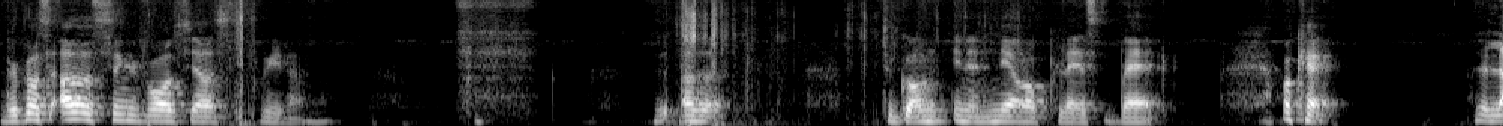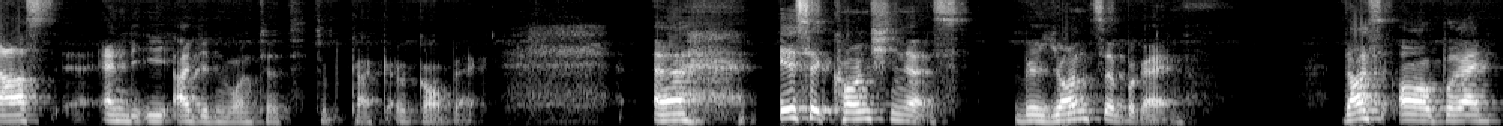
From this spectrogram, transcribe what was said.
because other things was just freedom. the other to go in a narrow place back. Okay, the last NDE I didn't want it to go back. Uh, is a consciousness beyond the brain? Does our brain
